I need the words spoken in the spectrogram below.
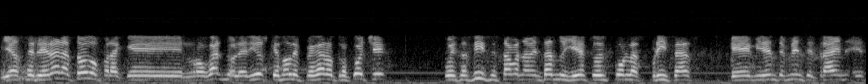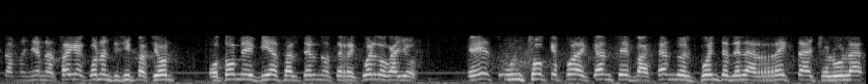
y acelerar a todo para que, rogándole a Dios que no le pegara otro coche, pues así se estaban aventando y esto es por las prisas que evidentemente traen esta mañana. Salga con anticipación o tome vías alternas. Te recuerdo, Gallo, es un choque por alcance bajando el puente de la recta Cholula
